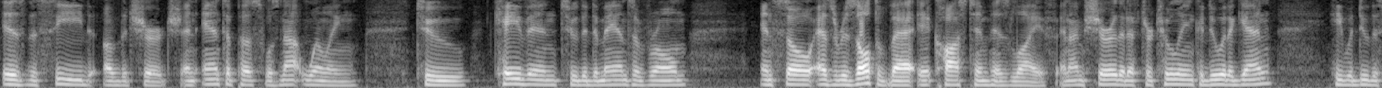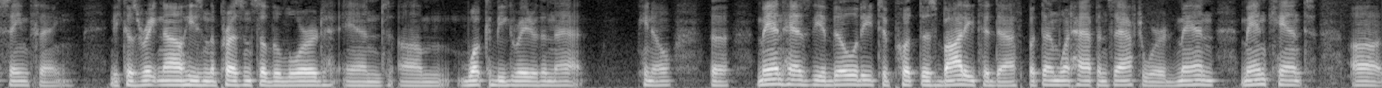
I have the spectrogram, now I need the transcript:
is the seed of the church. And Antipas was not willing to cave in to the demands of Rome. And so, as a result of that, it cost him his life. And I'm sure that if Tertullian could do it again, he would do the same thing. Because right now he's in the presence of the Lord, and um, what could be greater than that? You know, the man has the ability to put this body to death, but then what happens afterward? Man, man can't. Uh,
